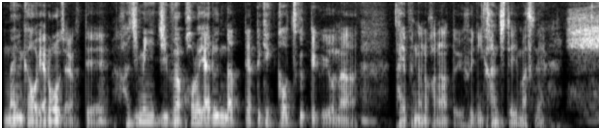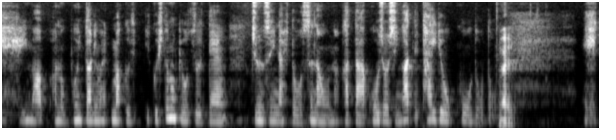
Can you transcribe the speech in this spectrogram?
何かをやろうじゃなくて、初めに自分はこれをやるんだってやって結果を作っていくようなタイプなのかなというふうに感じていますね。えー今、あの、ポイントありま、うまくいく人の共通点、純粋な人、素直な方、向上心があって大量行動と。はい。えー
